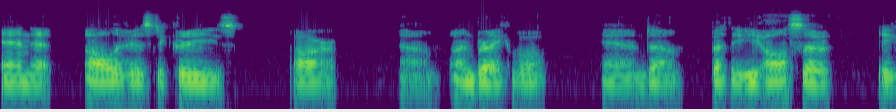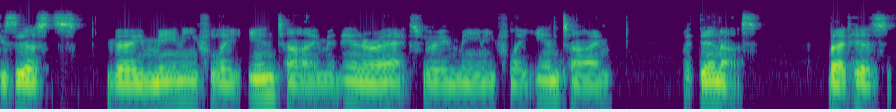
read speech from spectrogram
and that all of his decrees are um, unbreakable, and um, but he also exists very meaningfully in time and interacts very meaningfully in time within us. But his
